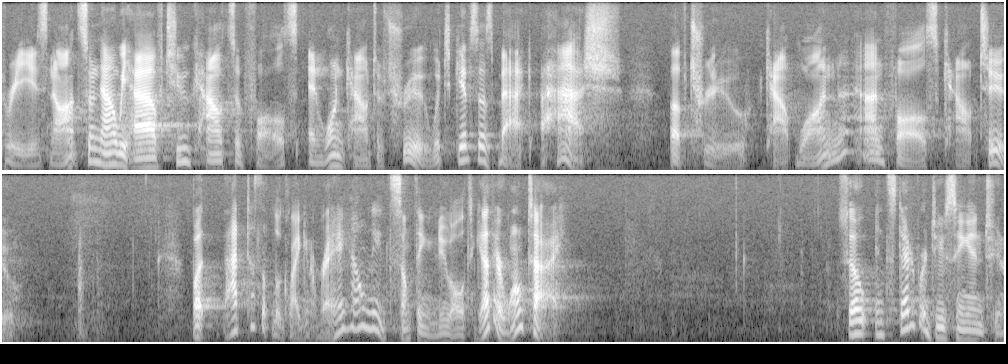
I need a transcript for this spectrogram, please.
3 is not, so now we have two counts of false and one count of true, which gives us back a hash of true count 1 and false count 2. But that doesn't look like an array. I'll need something new altogether, won't I? So instead of reducing into an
